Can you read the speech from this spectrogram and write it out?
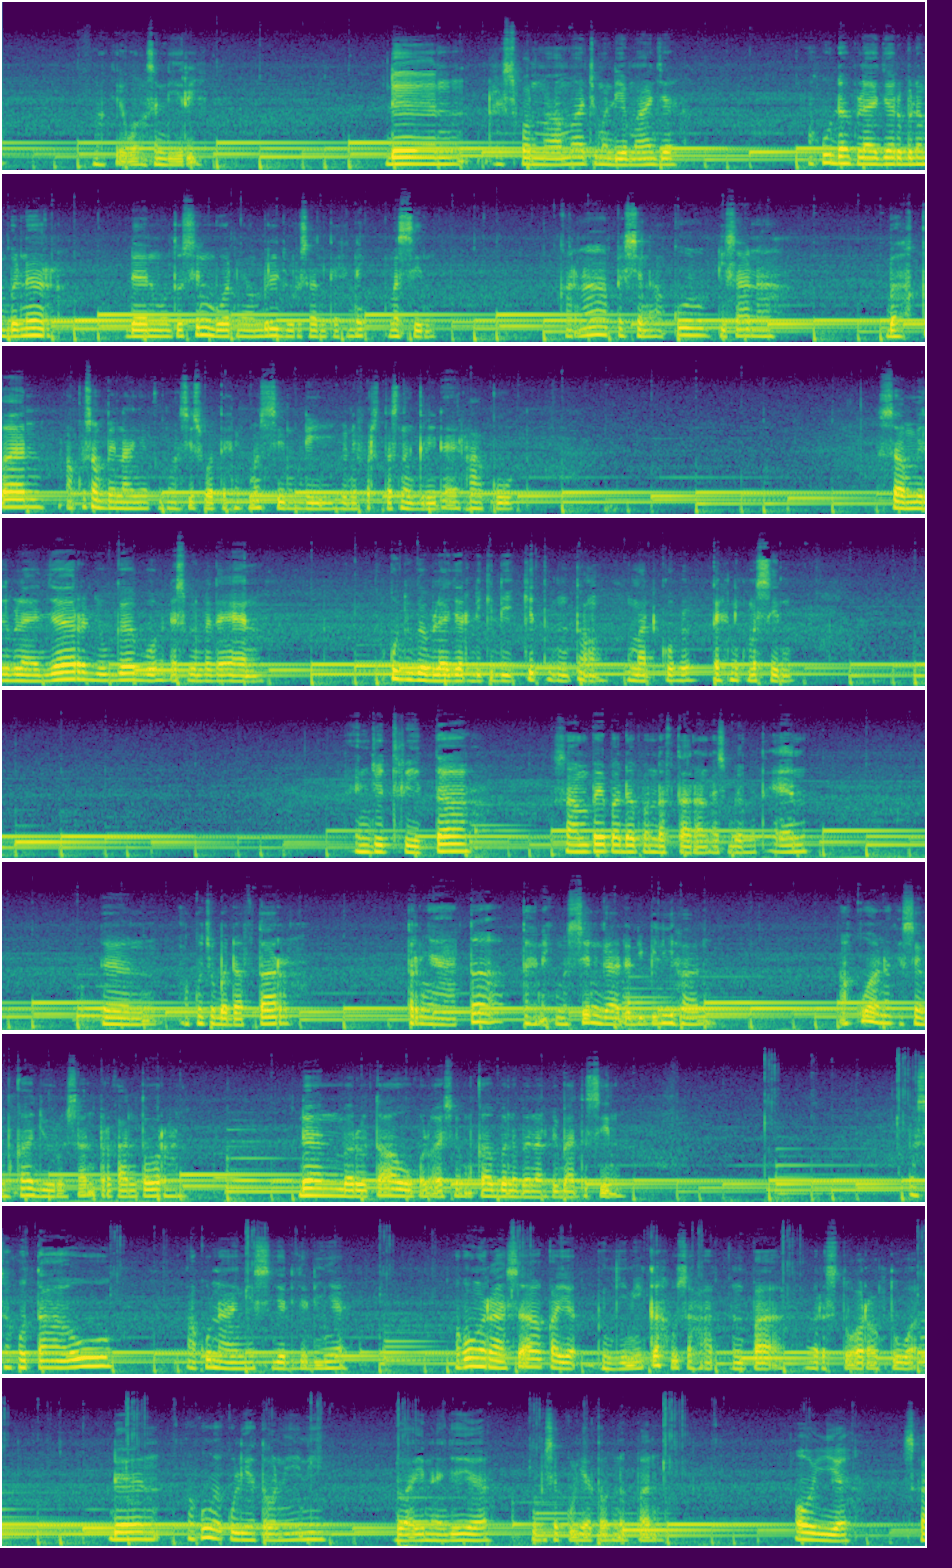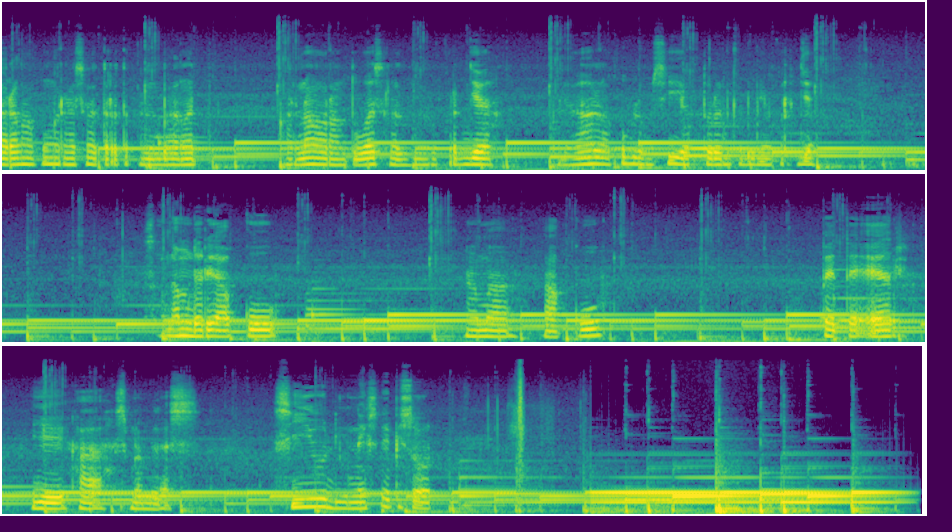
pakai uang sendiri. Dan respon mama cuma diem aja. Aku udah belajar bener-bener dan mutusin buat ngambil jurusan teknik mesin. Karena passion aku di sana. Bahkan aku sampai nanya ke mahasiswa teknik mesin di universitas negeri daerah aku. Sambil belajar juga buat SBMPTN aku juga belajar dikit-dikit tentang matkul teknik mesin. Lanjut cerita sampai pada pendaftaran SBMPTN dan aku coba daftar ternyata teknik mesin gak ada di pilihan. Aku anak SMK jurusan perkantoran dan baru tahu kalau SMK benar-benar dibatasin. Pas aku tahu aku nangis jadi-jadinya. Aku ngerasa kayak beginikah usaha tanpa restu orang tua. Dan aku gak kuliah tahun ini. Doain aja ya aku bisa kuliah tahun depan. Oh iya sekarang aku ngerasa tertekan banget. Karena orang tua selalu nyuruh kerja padahal aku belum siap turun ke dunia kerja. Salam dari aku nama aku PTR YH19 see you di next episode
